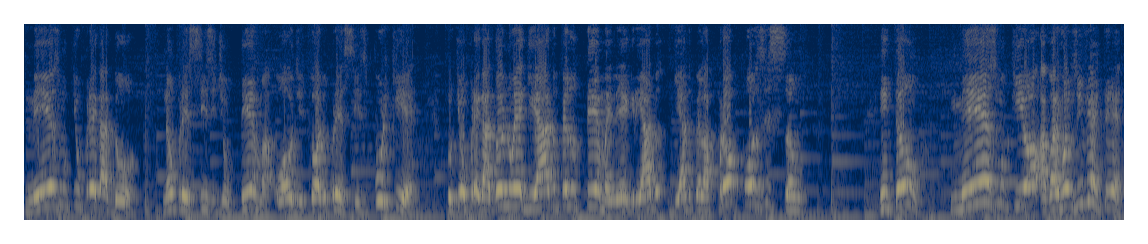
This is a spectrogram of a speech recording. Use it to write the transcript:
mesmo que o pregador não precise de um tema, o auditório precise. Por quê? Porque o pregador não é guiado pelo tema, ele é guiado, guiado pela proposição. Então, mesmo que. Agora vamos inverter.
